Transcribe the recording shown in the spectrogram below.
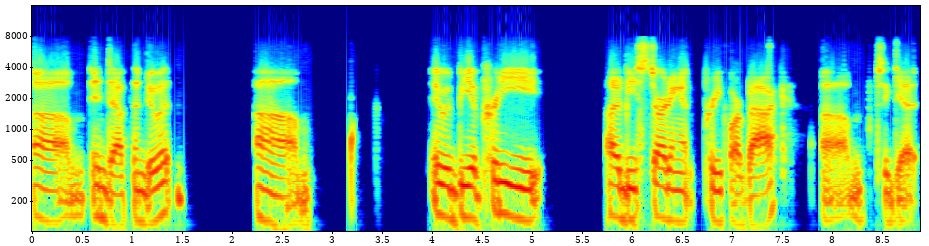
um, in depth into it. Um, it would be a pretty I'd be starting it pretty far back um, to get.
